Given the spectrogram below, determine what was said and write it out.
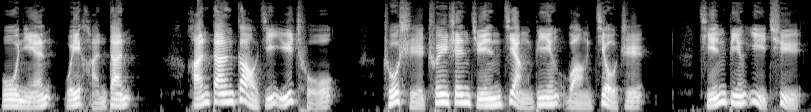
五年为邯郸。邯郸告急于楚，楚使春申君将兵往救之，秦兵亦去，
